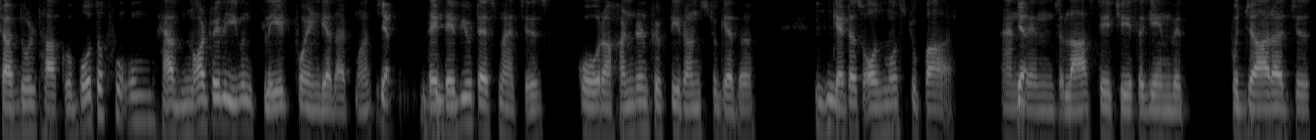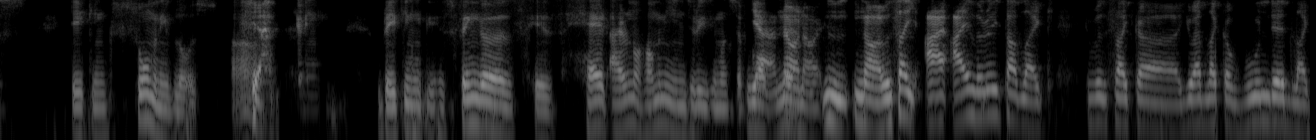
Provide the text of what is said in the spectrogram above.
Shardul Thakur, both of whom have not really even played for India that much. Yep. Their debut test matches score 150 runs together, mm-hmm. get us almost to par. And yep. then the last day chase again with Pujara just taking so many blows. Uh, yeah. Getting breaking his fingers, his head. I don't know how many injuries he must have. Yeah, no, no, no. It was like I, I literally thought like it was like a you had like a wounded like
